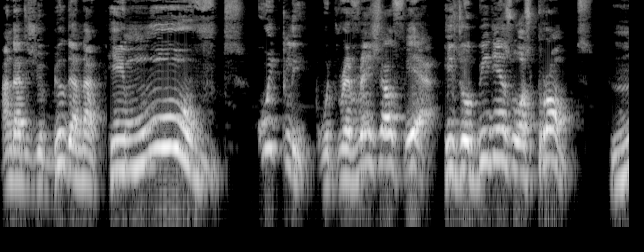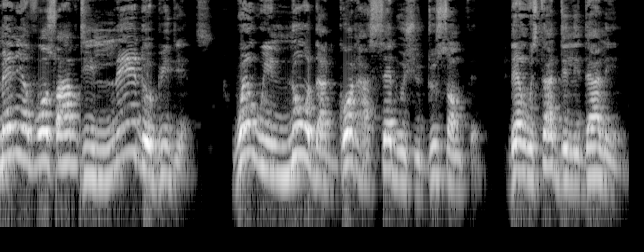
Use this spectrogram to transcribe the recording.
and that he should build an ark, he moved quickly with reverential fear. His obedience was prompt. Many of us have delayed obedience. When we know that God has said we should do something, then we start dilly-dallying.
